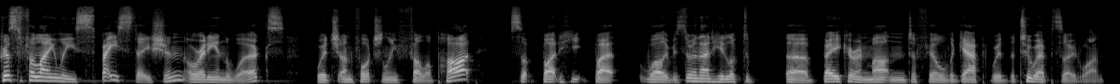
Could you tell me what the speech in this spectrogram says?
Christopher Langley's space station already in the works, which unfortunately fell apart. So, but he, but while he was doing that, he looked to uh, Baker and Martin to fill the gap with the two episode one.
